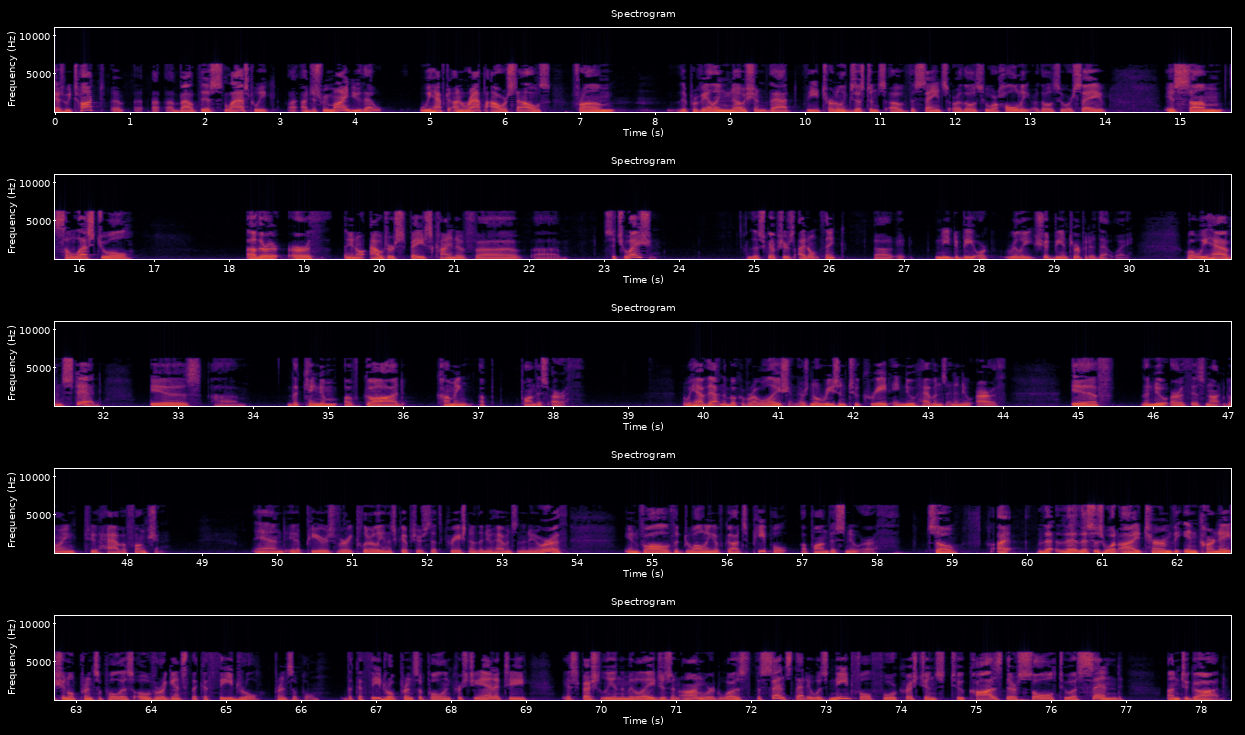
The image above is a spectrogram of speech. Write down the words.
as we talked uh, uh about this last week, I, I just remind you that we have to unwrap ourselves from the prevailing notion that the eternal existence of the saints or those who are holy or those who are saved is some celestial other earth, you know, outer space kind of uh, uh, situation. The scriptures, I don't think, uh, need to be or really should be interpreted that way. What we have instead is um, the kingdom of God coming up upon this earth. And we have that in the book of Revelation. There's no reason to create a new heavens and a new earth if the new earth is not going to have a function. And it appears very clearly in the scriptures that the creation of the new heavens and the new earth involve the dwelling of God's people upon this new earth. So, I, this is what I term the incarnational principle as over against the cathedral principle the cathedral principle in Christianity, especially in the Middle Ages and onward, was the sense that it was needful for Christians to cause their soul to ascend unto God.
